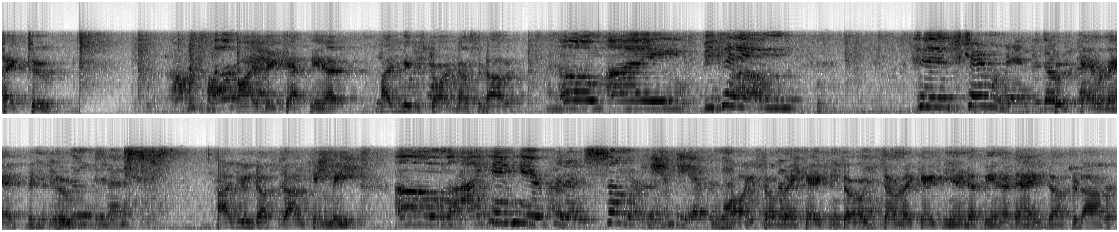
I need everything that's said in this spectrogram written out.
Take two. I'm All right, Big Cat Peanut. How'd you get your start dumpster diving? Um, I became his cameraman. The Who's cameraman? Did, who? How'd you and dumpster diving team meet? Um, I came here for the summer. Can be ever. Oh, like a summer vacation. So on summer vacation, you ended up being a dang dumpster diver.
